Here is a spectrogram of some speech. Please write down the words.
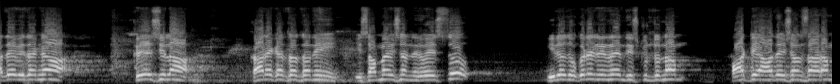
అదేవిధంగా క్రియాశీల కార్యకర్తలతోని ఈ సమావేశం నిర్వహిస్తూ ఈరోజు ఒకటే నిర్ణయం తీసుకుంటున్నాం. పార్టీ ఆదేశానుసారం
